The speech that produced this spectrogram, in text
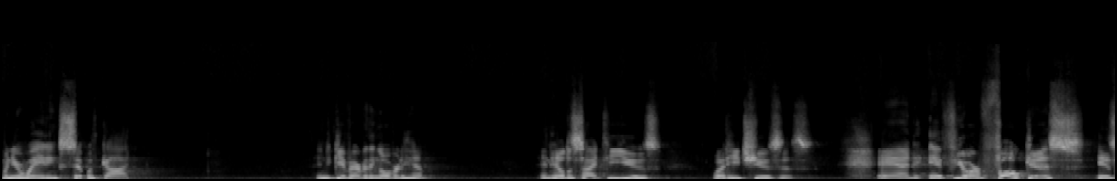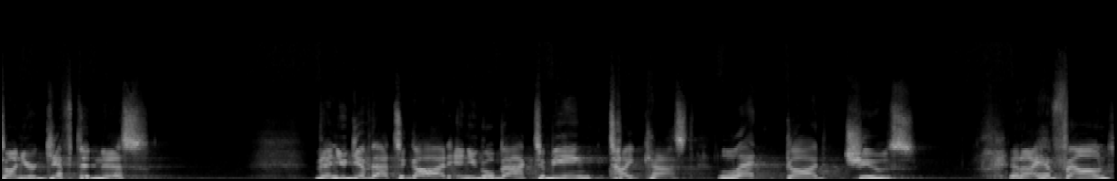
When you're waiting, sit with God, and you give everything over to Him, and He'll decide to use what He chooses. And if your focus is on your giftedness, then you give that to God and you go back to being typecast. Let God choose. And I have found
